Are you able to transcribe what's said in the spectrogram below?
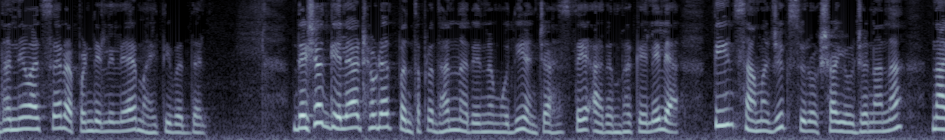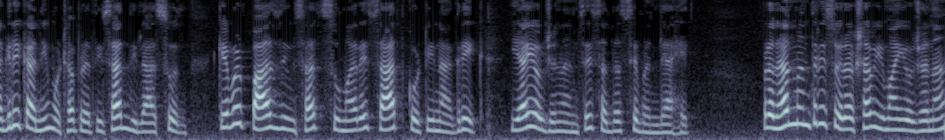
धन्यवाद सर आपण दिलेल्या या माहितीबद्दल. देशात गेल्या आठवड्यात पंतप्रधान नरेंद्र मोदी यांच्या हस्ते आरंभ केलेल्या तीन सामाजिक सुरक्षा योजनांना नागरिकांनी मोठा प्रतिसाद दिला असून केवळ पाच दिवसात सुमारे सात कोटी नागरिक या योजनांचे सदस्य बनले आहेत. प्रधानमंत्री सुरक्षा विमा योजना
